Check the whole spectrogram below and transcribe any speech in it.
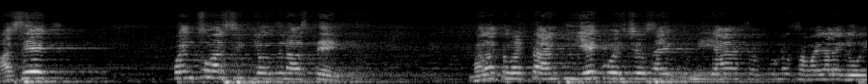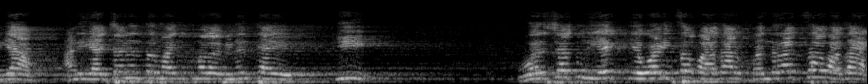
असेच पंचवार्षिक योजना असते. मला तर वाटतं आणखी एक वर्ष साहेब तुम्ही या संपूर्ण समाजाला घेऊन या आणि याच्यानंतर माझी तुम्हाला विनंती आहे की वर्षातून एक केवाडीचा बाजार बंदराचा बाजार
